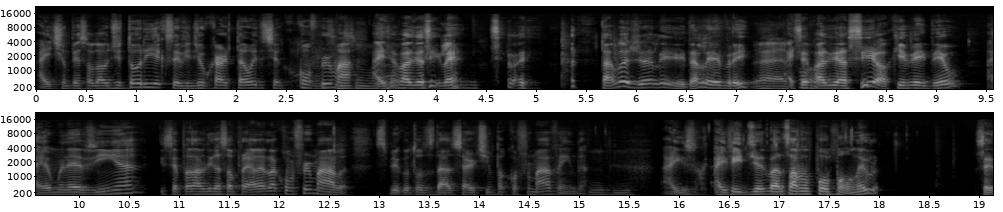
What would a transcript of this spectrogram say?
Aí tinha um pessoal da auditoria que você vendia o cartão e eles tinham que confirmar. Aí você fazia assim, né? Você fazia... Tá manjando aí, ainda lembro, hein? É, Aí você fazia assim, ó, que vendeu. Aí a mulher vinha e você passava ligação pra ela ela confirmava. Você pegou todos os dados certinho pra confirmar a venda. Uhum. Aí, aí vendia e balançava o pompom, lembra? Você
